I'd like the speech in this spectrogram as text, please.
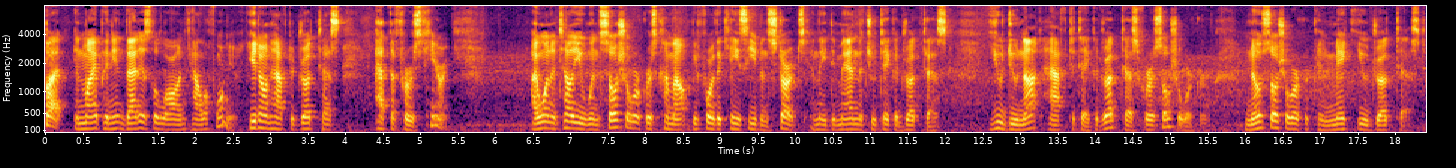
but in my opinion, that is the law in California. You don't have to drug test at the first hearing. I want to tell you when social workers come out before the case even starts and they demand that you take a drug test, you do not have to take a drug test for a social worker. No social worker can make you drug test.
